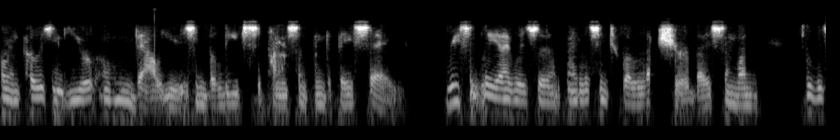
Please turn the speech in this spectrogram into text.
or imposing your own values and beliefs upon something that they say. Recently, I was uh, I listened to a lecture by someone who was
